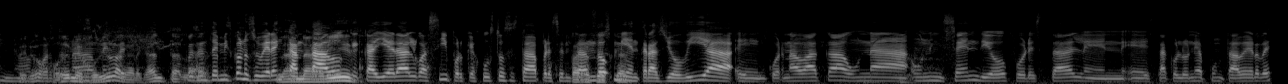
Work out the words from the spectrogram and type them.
Ay, no, Pero, joder, me jodió la garganta. Pues la- en Temisco nos hubiera encantado nariz. que cayera algo así, porque justo se estaba presentando mientras llovía en Cuernavaca una, un incendio forestal en eh, esta colonia Punta Verde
